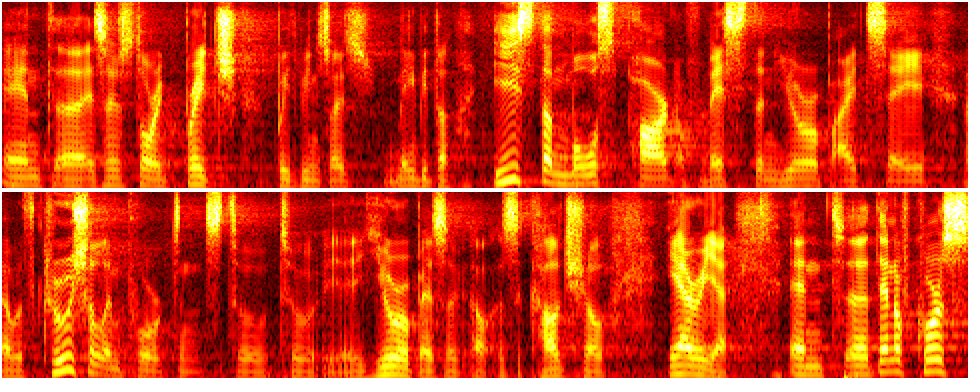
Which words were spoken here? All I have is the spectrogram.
and uh, it's a historic bridge between, so it's maybe the easternmost part of Western Europe, I'd say, with crucial importance to, to Europe as a, as a cultural area. And then of course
